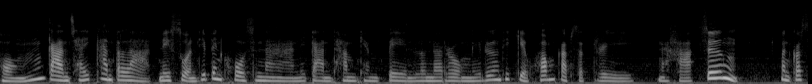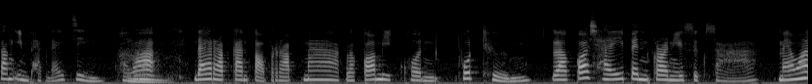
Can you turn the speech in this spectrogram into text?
ของการใช้การตลาดในส่วนที่เป็นโฆษณาในการทำแคมเปญรณรงค์ในเรื่องที่เกี่ยวข้องกับสตรีนะคะ ซึ่ง มันก็สร้าง Impact ได้จริง เพราะว่าอืมได้รับการตอบรับมาก แล้วก็มีคนพูดถึง แล้วก็ใช้เป็นกรณีศึกษา แม้ว่า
